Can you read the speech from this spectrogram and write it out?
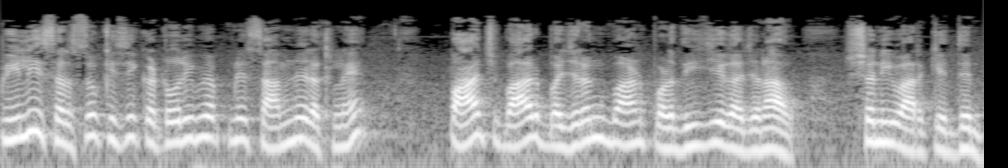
पीली सरसों किसी कटोरी में अपने सामने रख लें। पाँच बार बजरंग बाण पढ़ दीजिएगा जनाब, शनिवार के दिन।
